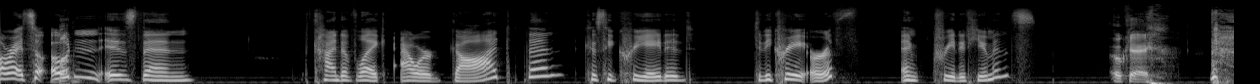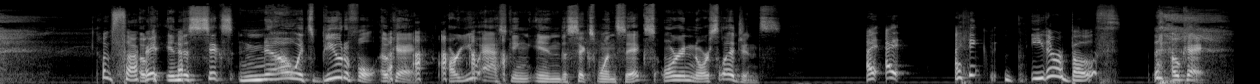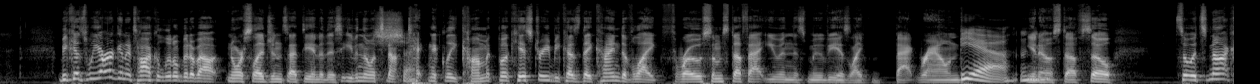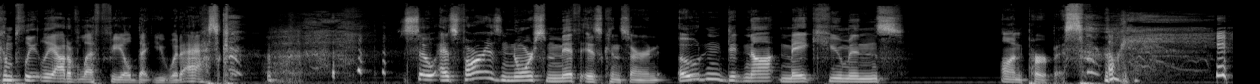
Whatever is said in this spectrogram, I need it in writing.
All right. So Odin is then kind of like our god, then? Because he created. Did he create Earth and created humans? Okay. I'm sorry. Okay, in the six No, it's beautiful. Okay. Are you asking in the 616 or in Norse legends? I, I, I think either or both. Okay. Because we are going to talk a little bit about Norse legends at the end of this, even though it's not Sure. technically comic book history, because they kind of like throw some stuff at you in this movie as like background, Yeah. mhm. you know, stuff. So, so it's not completely out of left field that you would ask. so, as far as Norse myth is concerned, Odin did not make humans on purpose. Okay.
